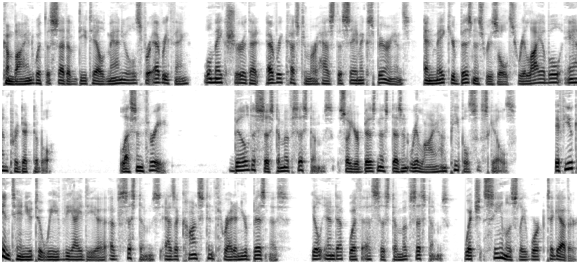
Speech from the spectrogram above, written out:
combined with a set of detailed manuals for everything, will make sure that every customer has the same experience and make your business results reliable and predictable. Lesson 3 Build a system of systems so your business doesn't rely on people's skills. If you continue to weave the idea of systems as a constant thread in your business, you'll end up with a system of systems, which seamlessly work together.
